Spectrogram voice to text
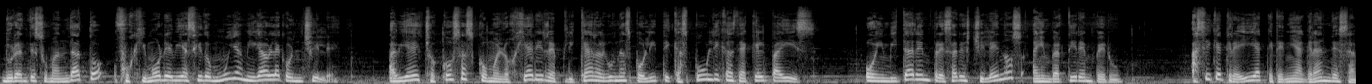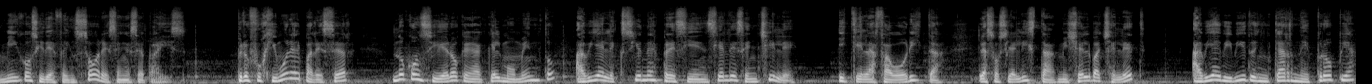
Durante su mandato, Fujimori había sido muy amigable con Chile. Había hecho cosas como elogiar y replicar algunas políticas públicas de aquel país o invitar a empresarios chilenos a invertir en Perú. Así que creía que tenía grandes amigos y defensores en ese país. Pero Fujimori al parecer no consideró que en aquel momento había elecciones presidenciales en Chile y que la favorita, la socialista Michelle Bachelet, había vivido en carne propia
